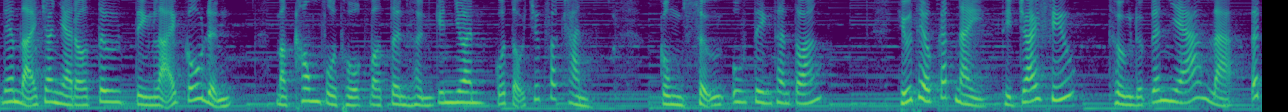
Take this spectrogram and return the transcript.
đem lại cho nhà đầu tư tiền lãi cố định mà không phụ thuộc vào tình hình kinh doanh của tổ chức phát hành cùng sự ưu tiên thanh toán. Hiểu theo cách này thì trái phiếu thường được đánh giá là ít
